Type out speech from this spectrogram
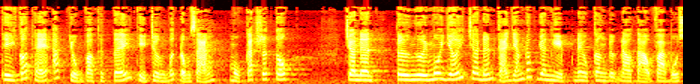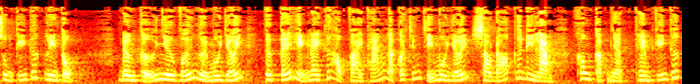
thì có thể áp dụng vào thực tế thị trường bất động sản một cách rất tốt. Cho nên, từ người môi giới cho đến cả giám đốc doanh nghiệp đều cần được đào tạo và bổ sung kiến thức liên tục. Đơn cử như với người môi giới, thực tế hiện nay cứ học vài tháng là có chứng chỉ môi giới, sau đó cứ đi làm, không cập nhật thêm kiến thức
